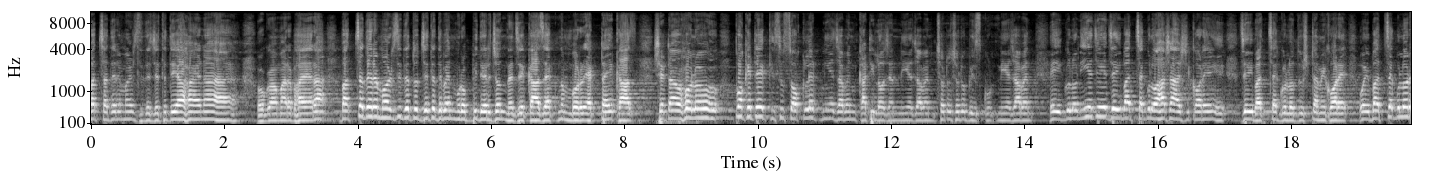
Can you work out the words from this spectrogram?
বাচ্চাদের মসজিদে যেতে দেওয়া হয় না। ওগো আমার ভাইয়েরা, বাচ্চাদের মসজিদে তো যেতে দেবেন মুরব্বীদের জন্য যে কাজ, এক নম্বর একটাই কাজ, সেটা হলো পকেটে কিছু চকলেট নিয়ে যাবেন কাটি লজেন নিয়ে যাবেন, ছোট ছোট বিস্কুট নিয়ে যাবেন, এইগুলো নিয়ে যে যেই বাচ্চাগুলো হাসাহাসি করে, যেই বাচ্চাগুলো দুষ্টামি করে, ওই বাচ্চাগুলোর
